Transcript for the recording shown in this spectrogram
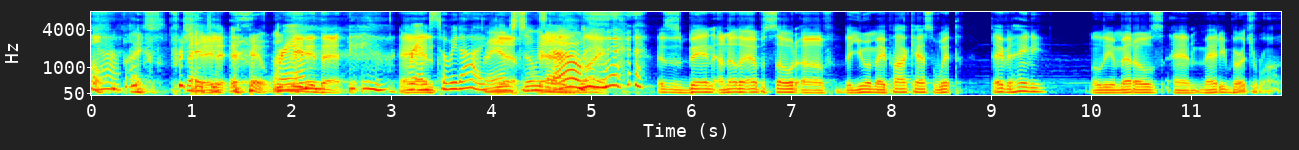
Oh, Yeah. thanks. Appreciate Thank it. we Ram- needed that. And Rams till we die. Rams till we that die. is right. this has been another episode of the UMA podcast with David Haney, Melea Meadows, and Maddie Bergeron.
